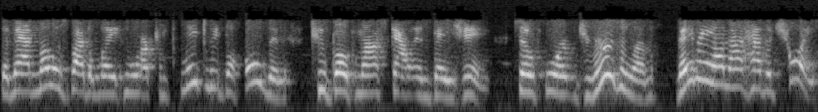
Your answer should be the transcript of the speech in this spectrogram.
The mad mullahs, by the way, who are completely beholden to both Moscow and Beijing. So for Jerusalem, they may not have a choice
